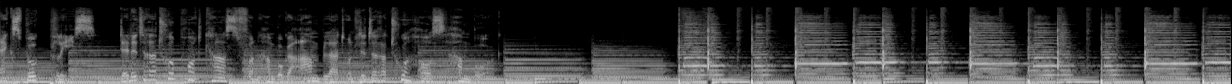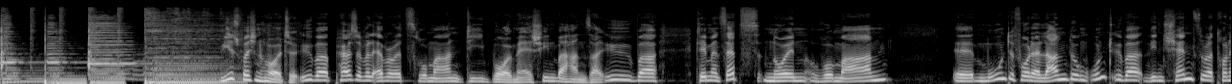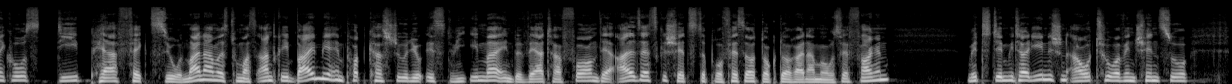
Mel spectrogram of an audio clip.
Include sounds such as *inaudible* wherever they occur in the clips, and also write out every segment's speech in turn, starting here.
Next Book Please, der Literaturpodcast von Hamburger Armblatt und Literaturhaus Hamburg. Wir sprechen heute über Percival Everetts Roman Die Bäume, erschienen bei Hansa, über Clemens Setz neuen Roman äh, Monde vor der Landung und über Vincenzo Latronicos Die Perfektion. Mein Name ist Thomas André. Bei mir im Podcaststudio ist wie immer in bewährter Form der allseits geschätzte Professor Dr. Rainer Morris. Wir fangen mit dem italienischen Autor Vincenzo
